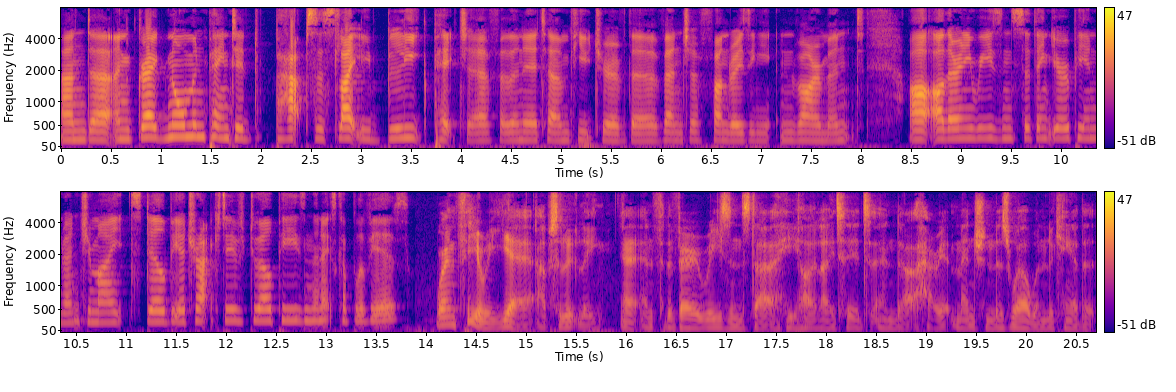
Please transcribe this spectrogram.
And uh, and Greg Norman painted perhaps a slightly bleak picture for the near term future of the venture fundraising environment. Are, are there any reasons to think European venture might still be attractive to LPs in the next couple of years? Well, in theory, yeah, absolutely. And for the very reasons that he highlighted and uh, Harriet mentioned as well when looking at the,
